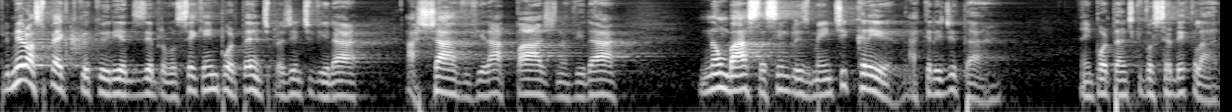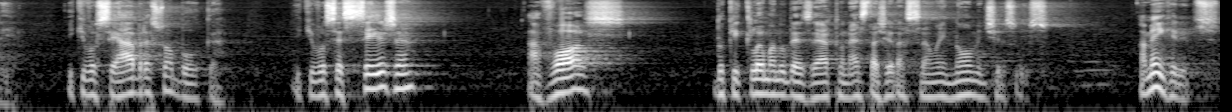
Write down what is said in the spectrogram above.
primeiro aspecto que eu queria dizer para você que é importante para a gente virar a chave, virar a página, virar. Não basta simplesmente crer, acreditar. É importante que você declare e que você abra a sua boca e que você seja a voz do que clama no deserto nesta geração, em nome de Jesus. Amém, queridos?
